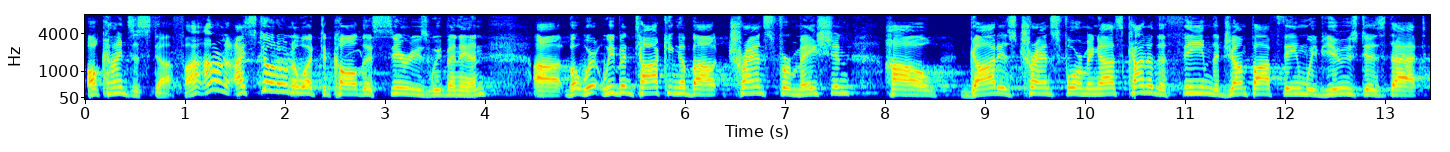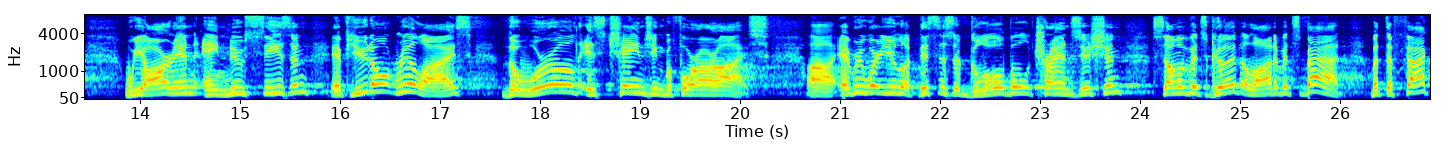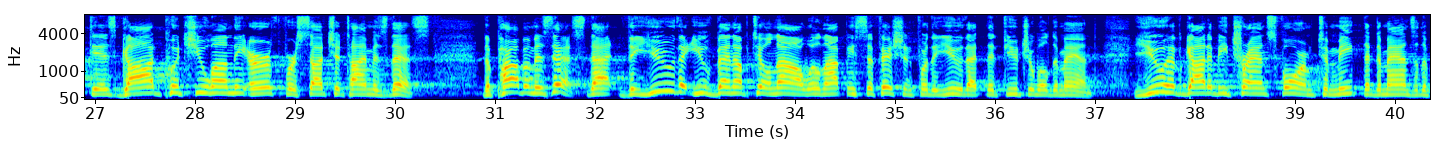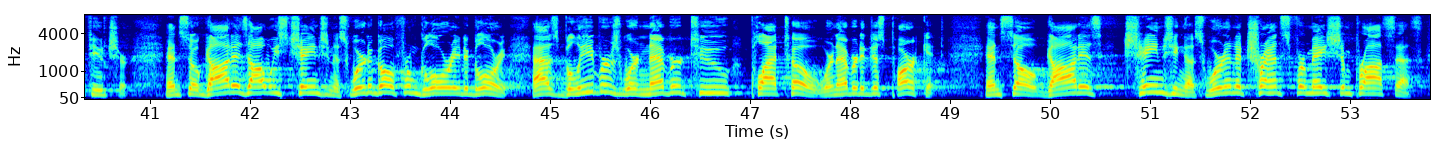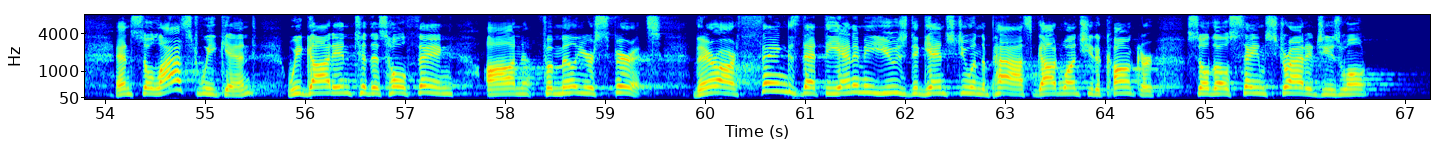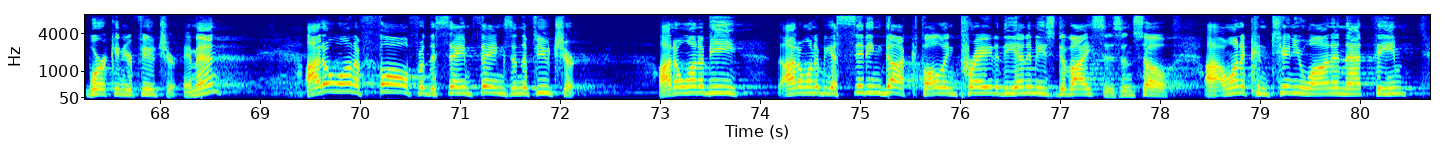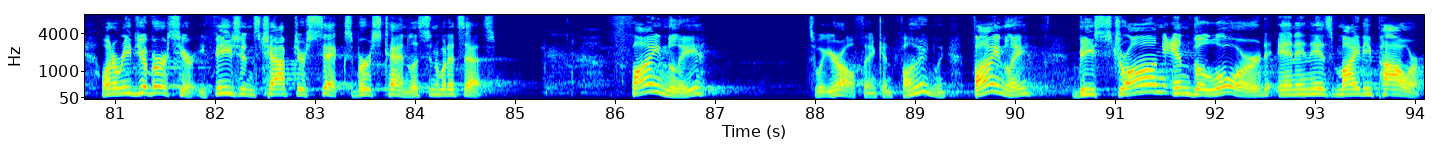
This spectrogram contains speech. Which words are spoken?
all kinds of stuff. I, I, don't know. I still don't know what to call this series we've been in, uh, but we have been talking about transformation, how God is transforming us. Kind of the theme, the jump off theme we've used is that we are in a new season. If you don't realize, the world is changing before our eyes. Uh, everywhere you look, this is a global transition. Some of it's good, a lot of it's bad. But the fact is, God put you on the earth for such a time as this. The problem is this that the you that you've been up till now will not be sufficient for the you that the future will demand. You have got to be transformed to meet the demands of the future. And so God is always changing us. We're to go from glory to glory. As believers, we're never to plateau, we're never to just park it. And so God is changing us. We're in a transformation process. And so last weekend, we got into this whole thing on familiar spirits. There are things that the enemy used against you in the past, God wants you to conquer, so those same strategies won't work in your future. Amen? I don't want to fall for the same things in the future. I don't want to be I don't want to be a sitting duck falling prey to the enemy's devices. And so uh, I want to continue on in that theme. I want to read you a verse here Ephesians chapter 6, verse 10. Listen to what it says. Finally, that's what you're all thinking. Finally, finally, be strong in the Lord and in his mighty power.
